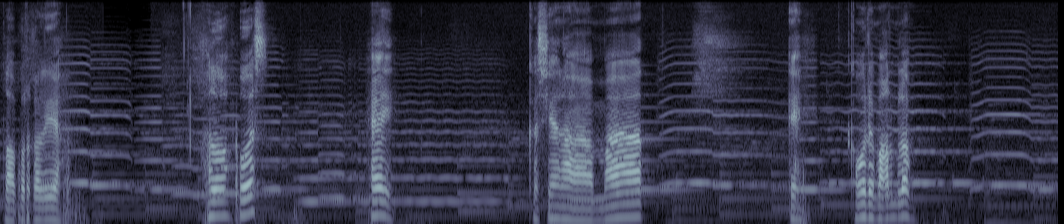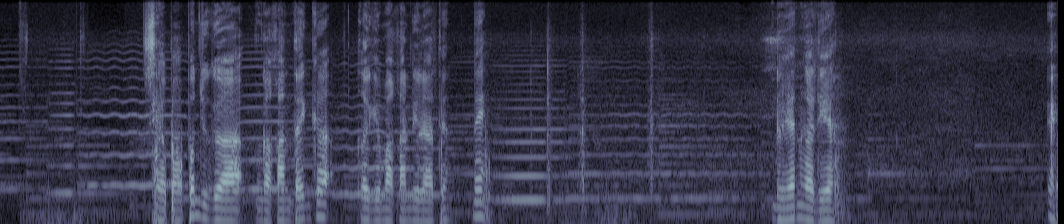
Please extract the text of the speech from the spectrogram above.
Lapar kali ya. Halo, Bos. Hey. Kasihan amat. Eh, kamu udah makan belum? Siapa pun juga nggak akan tega lagi makan diliatin. Nih. Doyan nggak dia? Eh,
